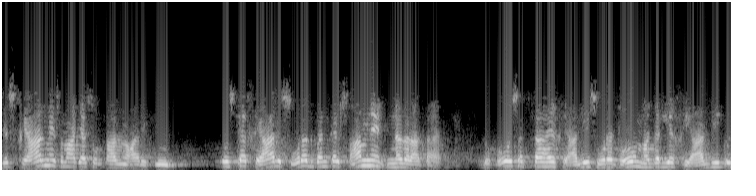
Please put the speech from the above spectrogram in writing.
جس خیال میں سما جائے سلطان عارفین اس کا خیال صورت بن کر سامنے نظر آتا ہے۔ تو ہو سکتا ہے خیالی صورت ہو، مگر یہ خیال بھی کوئی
